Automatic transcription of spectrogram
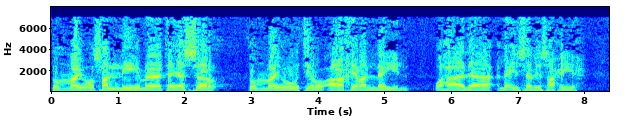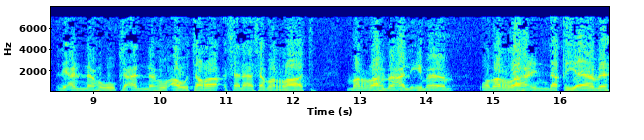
ثم يصلي ما تيسر ثم يوتر آخر الليل. وهذا ليس بصحيح. لأنه كأنه أوتر ثلاث مرات. مرة مع الإمام ومرة عند قيامه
